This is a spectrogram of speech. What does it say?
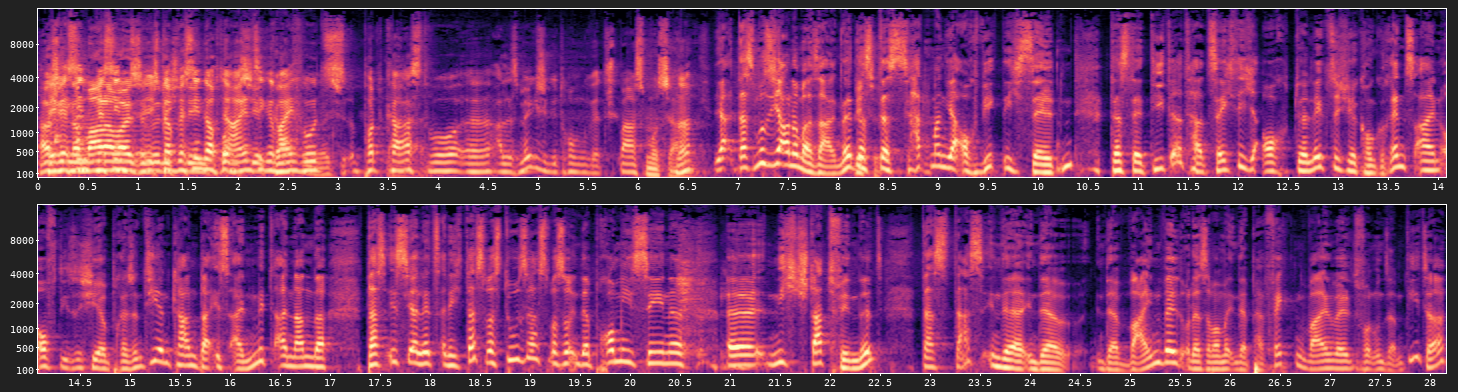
Hast wir sind, wir normalerweise sind, ich glaube, wir sind auch der einzige kaufen. Weingut-Podcast, wo äh, alles Mögliche getrunken wird. Spaß muss sein. Ne? Ja, das muss ich auch nochmal sagen. Ne? Das, das hat man ja auch wirklich selten, dass der Dieter tatsächlich auch, der legt sich hier Konkurrenz ein, oft die sich hier präsentieren kann. Da ist ein Miteinander. Das ist ja letztendlich das, was du sagst, was so in der Promi-Szene äh, nicht stattfindet, dass das in der in der in der Weinwelt oder sagen wir mal in der perfekten Weinwelt von unserem Dieter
